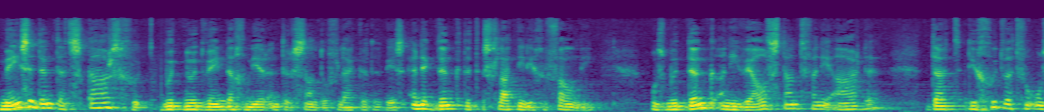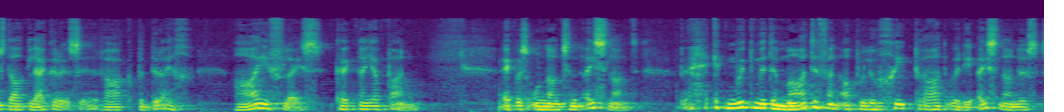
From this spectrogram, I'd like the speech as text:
Mense dink dat skaars goed moet noodwendig meer interessant of lekkerder wees en ek dink dit is glad nie die geval nie. Ons moet dink aan die welstand van die aarde dat die goed wat vir ons dalk lekker is raak bedreig. Haai vleis, kyk na Japan. Ek was onlangs in IJsland. Ek moet met 'n mate van apologie praat oor die IJslanders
